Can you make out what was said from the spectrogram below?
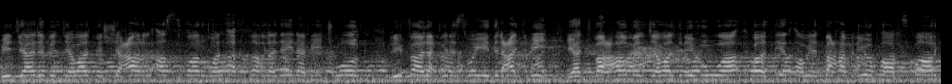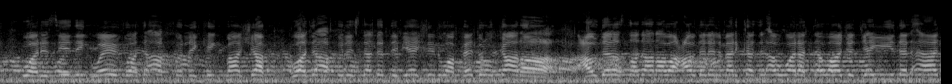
بجانب الجواد بالشعار الأصفر والأخضر لدينا بيتش ووك لفالح بن سويد العجمي. يتبعهم الجواد اللي هو بازير أو يتبعهم ليوبارد سبارك وريسيدنج ويف وتأخر لكينج باشا وتأخر لستاندرد ديفيشن وبيدرو كارا عودة للصدارة وعودة للمركز الأول. التواجد جيد الآن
